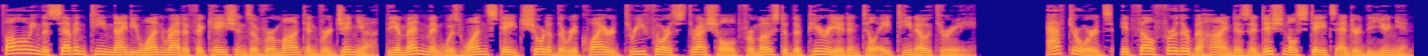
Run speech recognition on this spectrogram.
Following the 1791 ratifications of Vermont and Virginia, the amendment was one state short of the required three-fourths threshold for most of the period until 1803. Afterwards, it fell further behind as additional states entered the Union.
